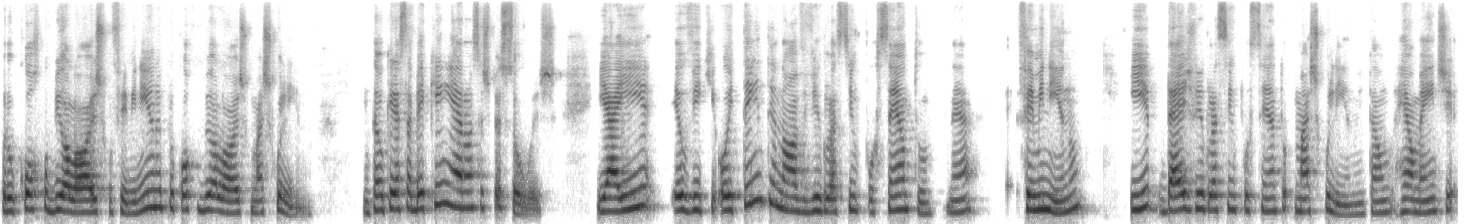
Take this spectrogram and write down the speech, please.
para o corpo biológico feminino e para o corpo biológico masculino. Então, eu queria saber quem eram essas pessoas. E aí, eu vi que 89,5% né, feminino e 10,5% masculino. Então, realmente,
